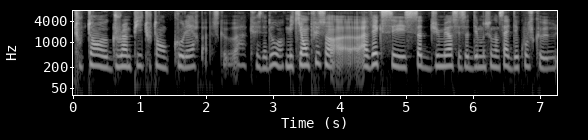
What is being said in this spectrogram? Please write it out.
tout le temps euh, grumpy, tout le temps en colère, bah, parce que bah, crise d'ado, hein. mais qui en plus, avec ses sautes d'humeur, ses sautes d'émotion comme ça, elle découvre que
